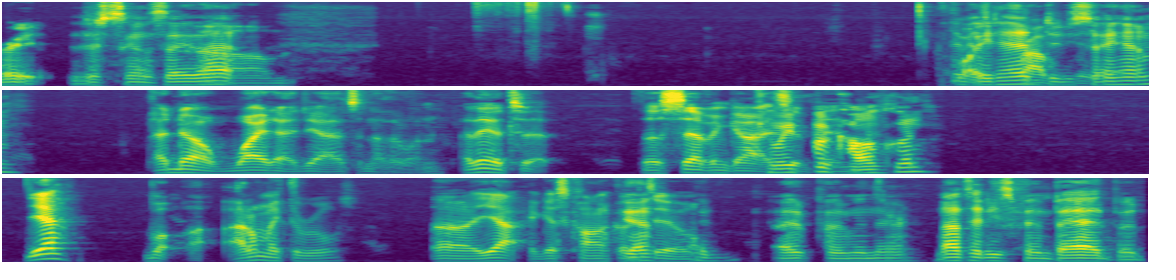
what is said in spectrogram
Right, just gonna say that. Um, Whitehead, did you say him? Uh, no, Whitehead. Yeah, that's another one. I think that's it. Those seven guys. Can we put been- Conklin? Yeah. Well, I don't make the rules. Uh, yeah, I guess Conklin Yeah, too. I'd, I'd put him in there. Not that he's been bad, but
